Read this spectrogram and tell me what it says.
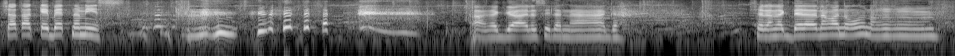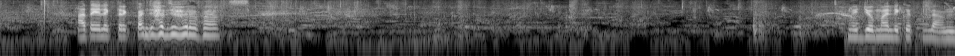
Shout out kay Vietnamese. ah, nag ano sila nag siya na nagdala ng ano ng ate electric pan Jajura box. Medyo malikot lang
